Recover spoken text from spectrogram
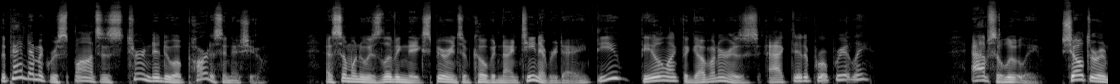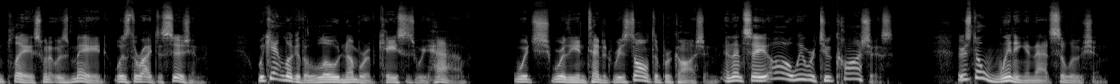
The pandemic response has turned into a partisan issue. As someone who is living the experience of COVID 19 every day, do you feel like the governor has acted appropriately? Absolutely. Shelter in place when it was made was the right decision. We can't look at the low number of cases we have, which were the intended result of precaution, and then say, oh, we were too cautious. There's no winning in that solution.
